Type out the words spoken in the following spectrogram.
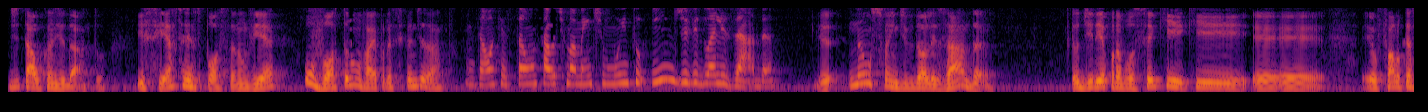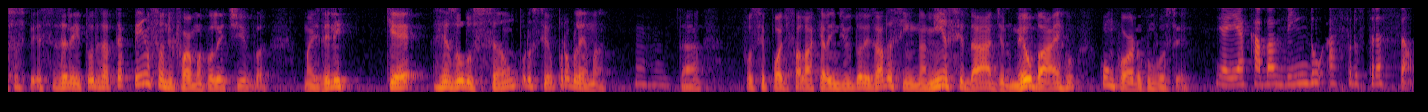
de tal candidato. E se essa resposta não vier, o voto não vai para esse candidato. Então a questão está ultimamente muito individualizada. Não só individualizada, eu diria para você que, que é, é, eu falo que essas, esses eleitores até pensam de forma coletiva, mas ele quer resolução para o seu problema. Uhum. Tá? Você pode falar que ela é individualizada, assim, na minha cidade, no meu bairro, concordo com você. E aí acaba vindo a frustração.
